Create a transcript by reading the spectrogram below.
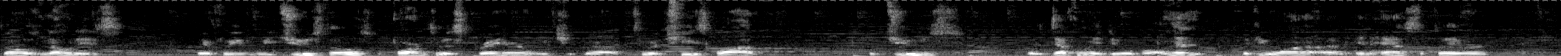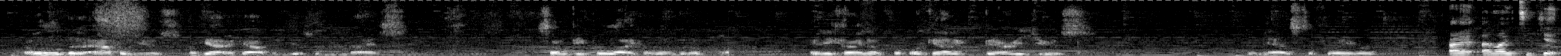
those nonis, if we, we juice those, pour them through a strainer, we uh, through a cheesecloth, the juice is definitely doable. And then if you want to uh, enhance the flavor, a little bit of apple juice, organic apple juice would be nice. Some people like a little bit of any kind of organic berry juice enhance the flavor. I, I like to get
